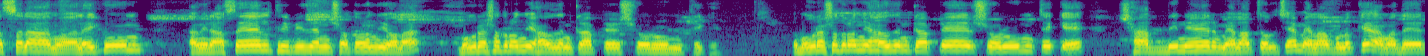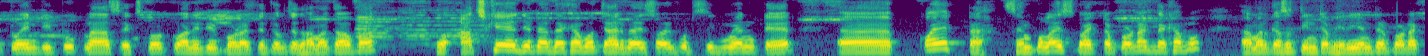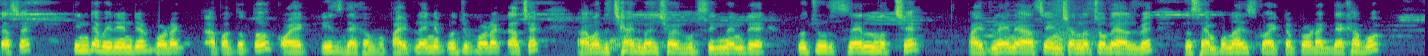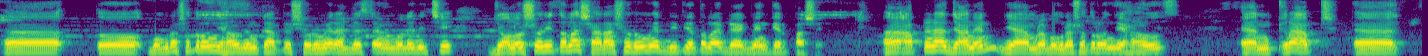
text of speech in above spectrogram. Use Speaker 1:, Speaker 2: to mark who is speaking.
Speaker 1: আসসালামু আলাইকুম। আমি রাসেল থ্রি পিজেন শতরঞ্জিওয়ালা বগুড়া শতরঞ্জি হাউস অ্যান্ড ক্রাফটের শোরুম থেকে। তো বগুড়া শতরঞ্জি হাউস অ্যান্ড ক্রাফটের শোরুম থেকে সাত দিনের মেলা চলছে। মেলা উপলক্ষে আমাদের টোয়েন্টি টু প্লাস এক্সপোর্ট কোয়ালিটির প্রোডাক্টে চলছে ধামাকা অফার। তো আজকে যেটা দেখাবো চার বাই ছয় ফুট সিগমেন্টের কয়েকটা স্যাম্পলাইজ কয়েকটা প্রোডাক্ট দেখাবো। আমার কাছে তিনটা ভেরিয়েন্টের প্রোডাক্ট আছে। তিনটা ভেরিয়েন্টের প্রোডাক্ট আপাতত কয়েক পিস দেখাবো। পাইপলাইনে প্রচুর প্রোডাক্ট আছে। আমাদের চার বাই ছয় ফুট সিগমেন্টে প্রচুর সেল হচ্ছে। পাইপলাইনে আছে, ইনশাল্লাহ চলে আসবে। তো স্যাম্পলাইজ কয়েকটা প্রোডাক্ট দেখাবো। তো বগুড়া শতরঞ্জি হাউস অ্যান্ড ক্রাফটের শোরুমের অ্যাড্রেসটা আমি বলে দিচ্ছি। জলস্বরী তলা, সারা শোরুমের দ্বিতীয় তলায় ব্র্যাক ব্যাংকের পাশে। আপনারা জানেন যে আমরা Bogura Shatranji house and craft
